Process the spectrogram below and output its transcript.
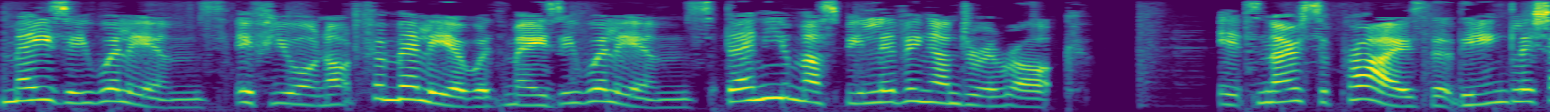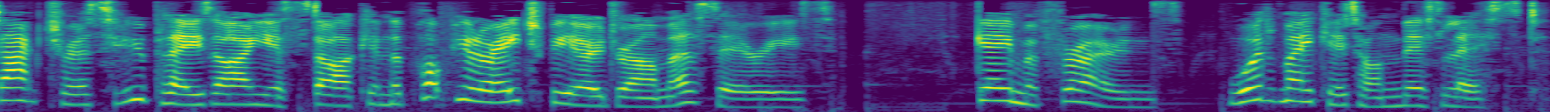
Maisie Williams. If you're not familiar with Maisie Williams, then you must be living under a rock. It's no surprise that the English actress who plays Arya Stark in the popular HBO drama series Game of Thrones would make it on this list.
